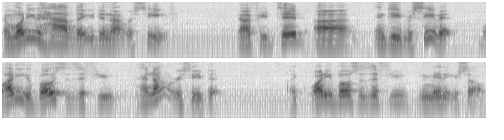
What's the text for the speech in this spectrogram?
And what do you have that you did not receive? Now, if you did uh, indeed receive it, why do you boast as if you had not received it? Like, why do you boast as if you, you made it yourself?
